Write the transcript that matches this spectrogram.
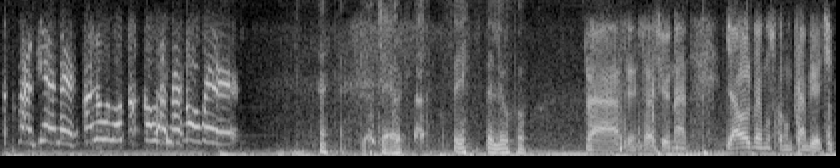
cárcel viene. Saludos a toda la nube. Qué chévere. Sí, de lujo. ah, sensacional ya volvemos con un cambio de chip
